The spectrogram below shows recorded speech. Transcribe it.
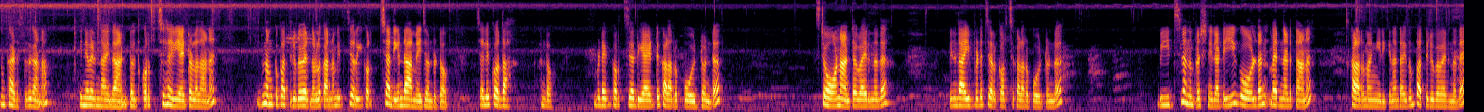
നമുക്ക് അടുത്തത് കാണാം. പിന്നെ വരുന്ന ഇതാണ് കേട്ടോ. ഇത് കുറച്ച് ഹെവി ആയിട്ടുള്ളതാണ്. ഇത് നമുക്ക് പത്ത് രൂപ വരുന്നുള്ളൂ. കാരണം ഇത് ചെറിയ കുറച്ചധികം ഡാമേജ് ഉണ്ട് കേട്ടോ. ചില കൊതാ കണ്ടോ? ഇവിടെ കുറച്ച് അധികമായിട്ട് കളർ പോയിട്ടുണ്ട്. സ്റ്റോണാണ് കേട്ടോ വരുന്നത്. പിന്നെ ഇതാ ഇവിടെ ചെറു കുറച്ച് കളർ പോയിട്ടുണ്ട്. ബീഡ്സിലൊന്നും പ്രശ്നമില്ല കേട്ടോ. ഈ ഗോൾഡൻ വരുന്നിടത്താണ് കളർ മങ്ങിയിരിക്കുന്നത് കേട്ടോ. ഇതും പത്ത് രൂപ വരുന്നത്.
